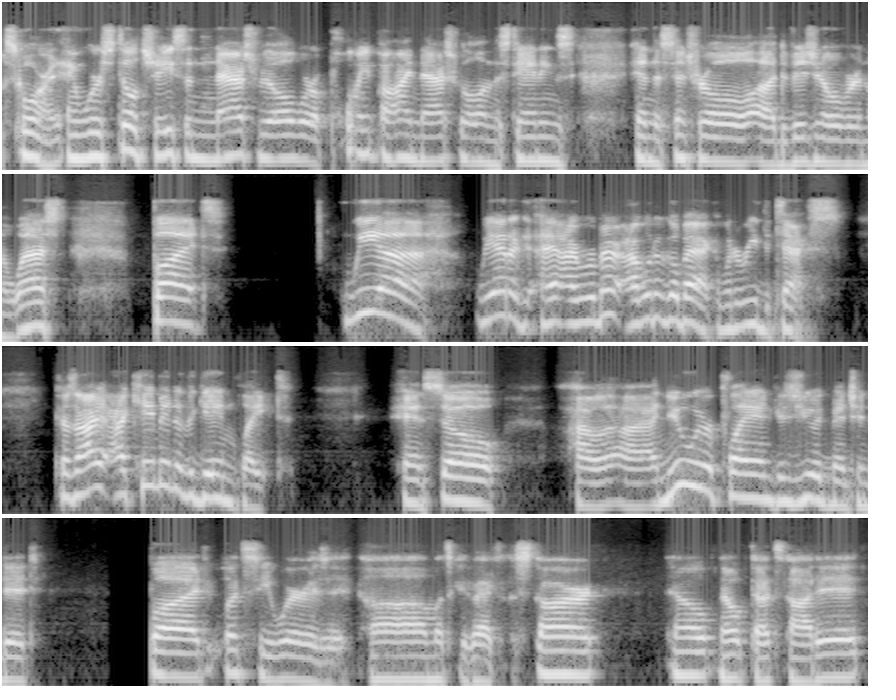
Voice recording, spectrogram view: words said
scoring. And we're still chasing Nashville. We're a point behind Nashville in the standings in the Central uh, Division over in the West. But we uh we had a I remember I want to go back. I'm going to read the text because I I came into the game late, and so I I knew we were playing because you had mentioned it. But let's see, where is it? Um, let's get back to the start. Nope, nope, that's not it.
